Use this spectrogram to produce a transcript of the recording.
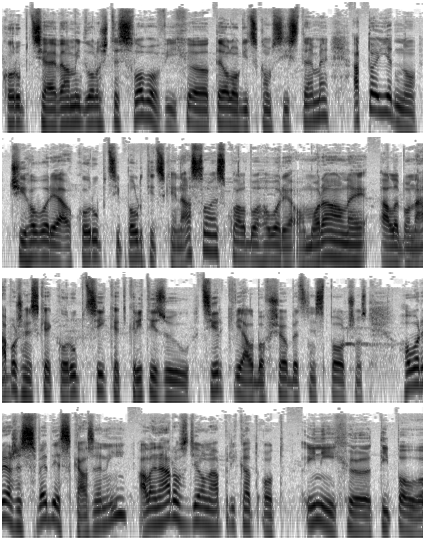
Korupcia je veľmi dôležité slovo v ich e, teologickom systéme a to je jedno, či hovoria o korupcii politickej na Slovensku, alebo hovoria o morálnej alebo náboženskej korupcii, keď kritizujú cirkvi alebo všeobecne spoločnosť. Hovoria, že svet je skazený, ale na rozdiel napríklad od iných e, typov e,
